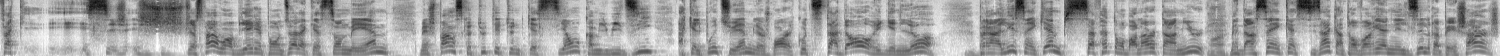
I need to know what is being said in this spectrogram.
Fait que, j'espère avoir bien répondu à la question de Mayhem, mais je pense que tout est une question, comme lui dit, à quel point tu aimes le joueur. Écoute, si t'adores Egan là, prends-les cinquième, puis si ça fait ton bonheur, tant mieux. Mais dans 5 ans, 6 ans, quand on va réanalyser le repêchage,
